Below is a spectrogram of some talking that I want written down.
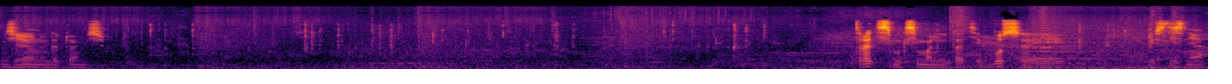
Зеленый готовимся. Тратись максимально дать и босса, и, и слизня.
